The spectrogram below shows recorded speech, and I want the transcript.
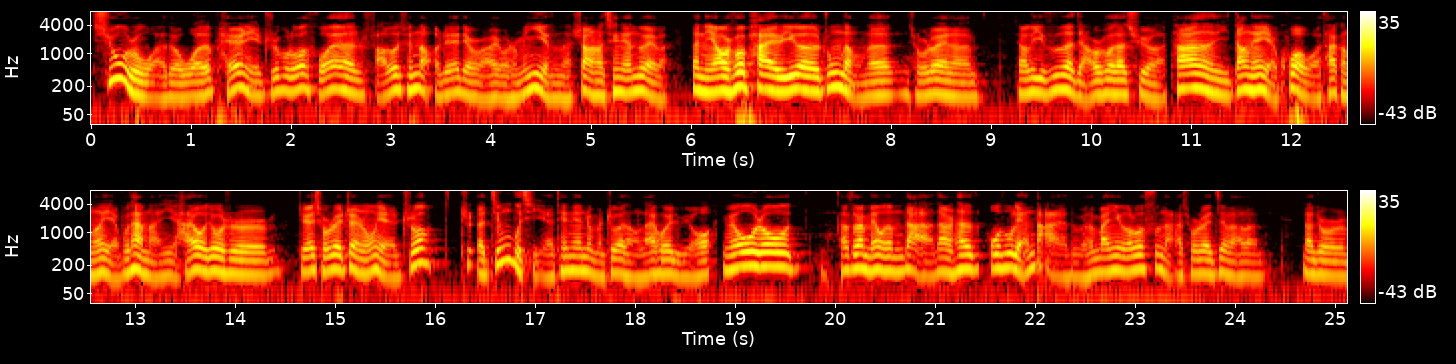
羞辱我，对我陪着你直布罗陀呀、法罗群岛这些地儿玩有什么意思呢？上上青年队吧。那你要说派一个中等的球队呢？像利兹，假如说他去了，他呢当年也扩过，他可能也不太满意。还有就是这些球队阵容也折折呃经不起天天这么折腾来回旅游，因为欧洲它虽然没有那么大，但是它欧足联大呀，对吧？万一俄罗斯哪个球队进来了，那就是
